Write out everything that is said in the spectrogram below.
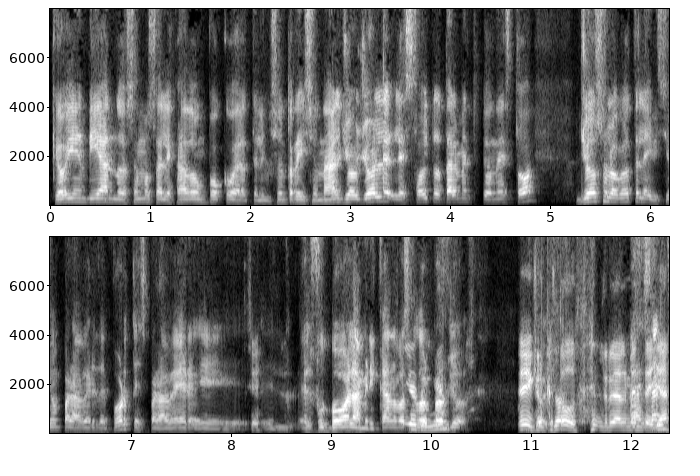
que hoy en día nos hemos alejado un poco de la televisión tradicional. Yo, yo le, soy totalmente honesto, yo solo veo televisión para ver deportes, para ver eh, el, fútbol americano, pero yo, Sí, creo que todos, realmente ya.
